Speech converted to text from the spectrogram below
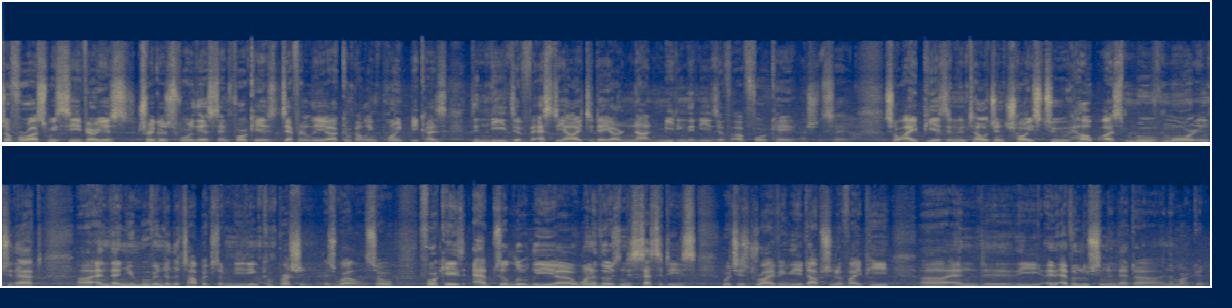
So for us, we see various triggers for this, and 4K is definitely a compelling point because the needs of SDI today are not meeting the needs of, of 4K, I should say. So IP is an intelligent choice to help us move more into that, uh, and then you move into the topics of needing compression as well. So 4K is absolutely uh, one of those necessities which is driving the adoption of IP uh, and uh, the evolution in that uh, in the market.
